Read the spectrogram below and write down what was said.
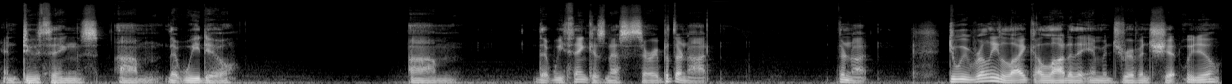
and do things um, that we do um, that we think is necessary, but they're not. They're not. Do we really like a lot of the image driven shit we do?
